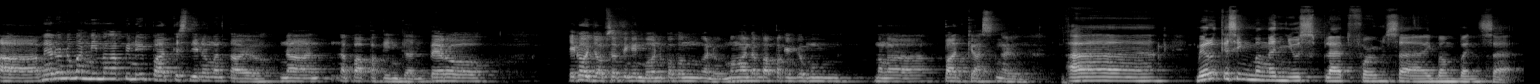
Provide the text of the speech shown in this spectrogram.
ah meron naman, may mga Pinoy podcast din naman tayo na napapakinggan. Pero, ikaw, Job, sa tingin mo, ano pa bang ano, mga napapakinggan mong mga podcast ngayon? Ah, meron kasing mga news platform sa ibang bansa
